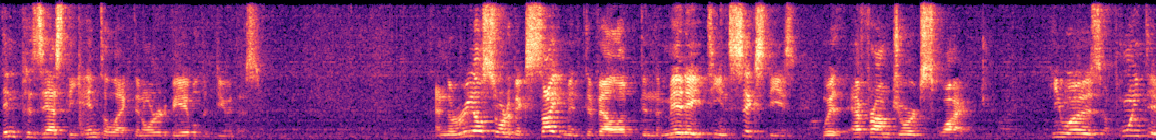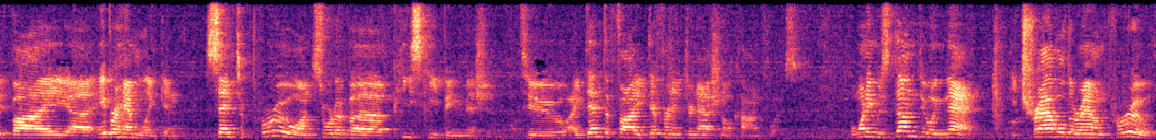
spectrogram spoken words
didn't possess the intellect in order to be able to do this. And the real sort of excitement developed in the mid-1860s with Ephraim George Squier. He was appointed by uh, Abraham Lincoln, sent to Peru on sort of a peacekeeping mission to identify different international conflicts. But when he was done doing that, he traveled around Peru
